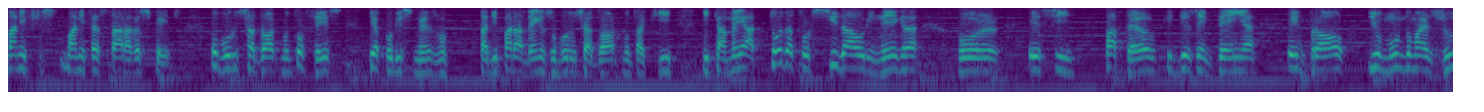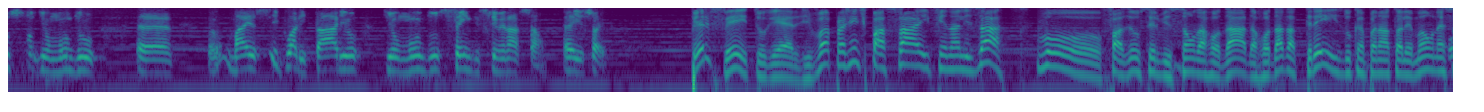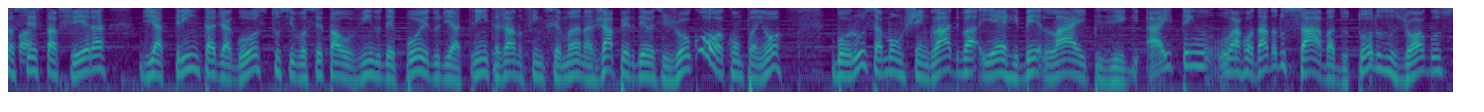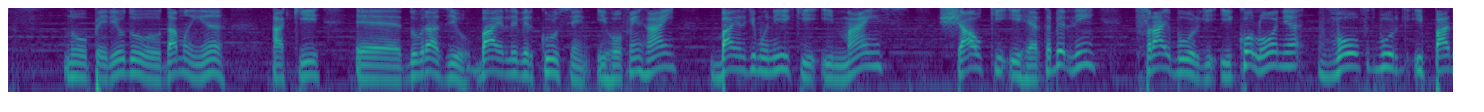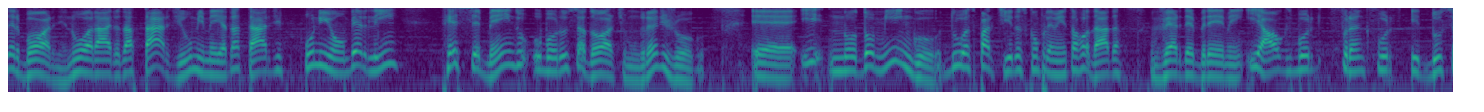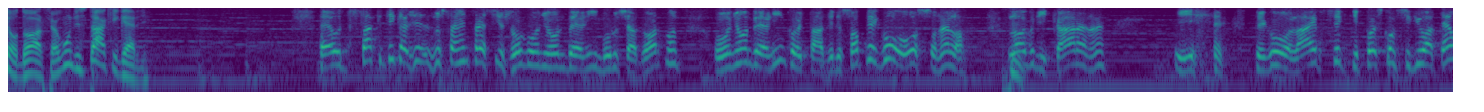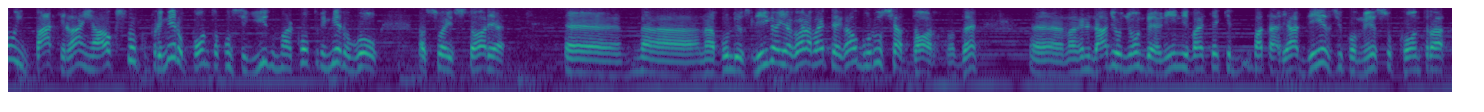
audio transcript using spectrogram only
manifestar a respeito. O Borussia Dortmund o fez e é por isso mesmo Está de parabéns o Borussia Dortmund aqui e também a toda a torcida aurinegra por esse papel que desempenha em prol de um mundo mais justo, de um mundo é, mais igualitário, de um mundo sem discriminação. É isso aí. Perfeito, Gerd. Para a gente passar e finalizar, vou fazer o servição da rodada, rodada 3 do Campeonato Alemão, nessa sexta-feira, dia 30 de agosto. Se você está ouvindo depois do dia 30, já no fim de semana, já perdeu esse jogo ou acompanhou, Borussia Mönchengladbach e RB Leipzig. Aí tem a rodada do sábado, todos os jogos no período da manhã aqui é, do Brasil. Bayer Leverkusen e Hoffenheim. Bayern de Munique e Mainz, Schalke e Hertha Berlim, Freiburg e Colônia, Wolfsburg e Paderborn. No horário da tarde, uma e meia da tarde, Union Berlim recebendo o Borussia Dortmund, um grande jogo. É, e no domingo, duas partidas complementam a rodada: Werder Bremen e Augsburg, Frankfurt e Düsseldorf. Algum destaque, Gerd? É, o destaque fica justamente para esse jogo Union Berlim e Borussia Dortmund o União Berlim, coitado, ele só pegou osso, né? Logo de cara, né? E pegou o Leipzig, depois conseguiu até um empate lá em Augsburg, o primeiro ponto conseguido, marcou o primeiro gol da sua história é, na, na Bundesliga e agora vai pegar o Borussia Dortmund, né? É, na realidade, o União Berlim vai ter que batalhar desde o começo contra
